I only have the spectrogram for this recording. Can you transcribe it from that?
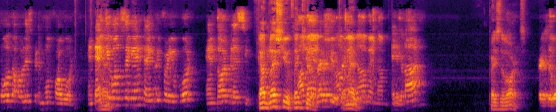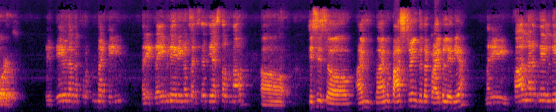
follow the Holy Spirit and move forward. And thank you Amen. once again. Thank you for your word, and God bless you. God bless you. Thank God you. bless you. Amen. Praise the Lord. Praise the Lord. Praise the Lord. దేవుని యొక్క కృపను బట్టి మరి ట్రైబల్ ఏరియాలో పరిస్థితి చేస్తా ఉన్నాం దిస్ ఇస్ ఐఎమ్ ఐఎమ్ పాస్టరింగ్ టు ద ట్రైబల్ ఏరియా మరి కాల్ నడకని వెళ్ళి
